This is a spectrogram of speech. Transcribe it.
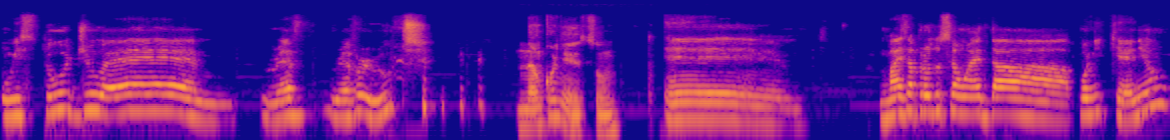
o estúdio é Rev, Reveroot. Não conheço. É... Mas a produção é da Pony Canyon,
